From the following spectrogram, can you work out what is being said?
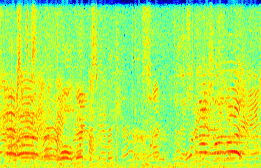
feet or something. Just to be For sure. Organize right. your way. Right?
